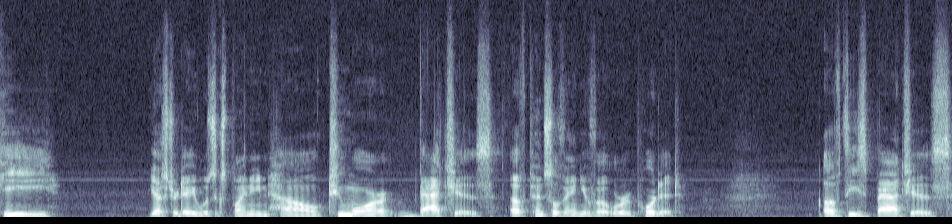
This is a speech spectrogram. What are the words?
he yesterday was explaining how two more batches of Pennsylvania vote were reported. Of these batches,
